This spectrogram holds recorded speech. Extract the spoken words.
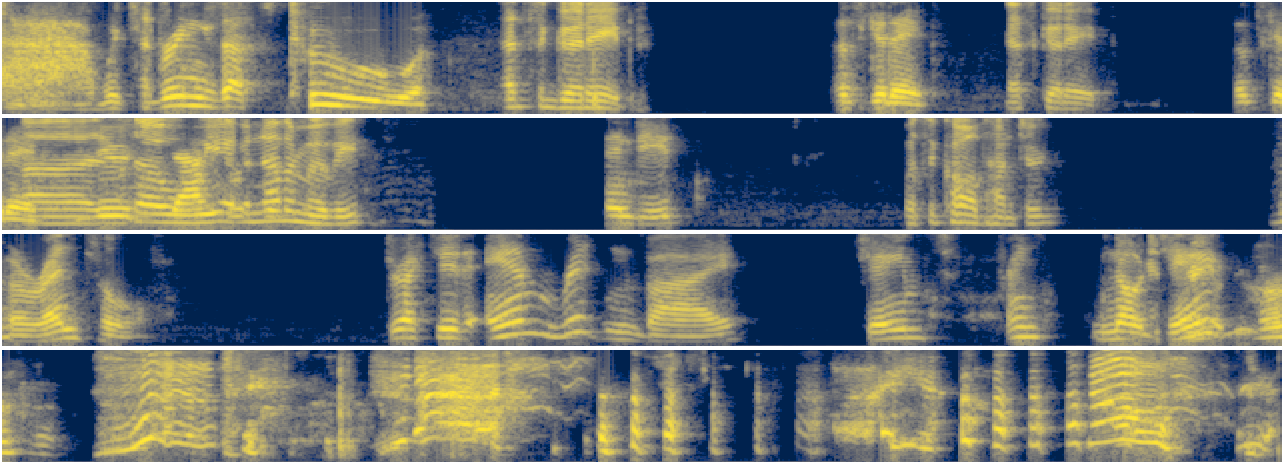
Ah, which brings us to. that's a good ape. That's a good ape. That's good ape. That's good ape. Uh, Dude, so we have another movie. Indeed. What's it called, Hunter? The Rental. Directed and written by James Frank. No, James. no! dude,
